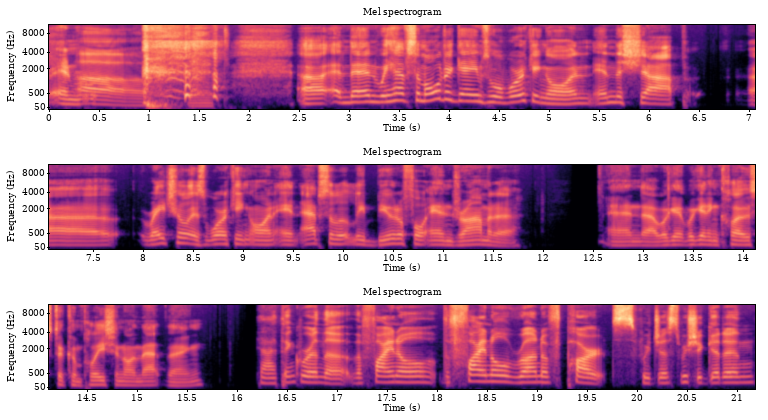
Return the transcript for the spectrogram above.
and Oh! Uh, and then we have some older games we're working on in the shop. Uh, Rachel is working on an absolutely beautiful Andromeda, and uh, we're get, we're getting close to completion on that thing. Yeah, I think we're in the the final the final run of parts. We just we should get in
